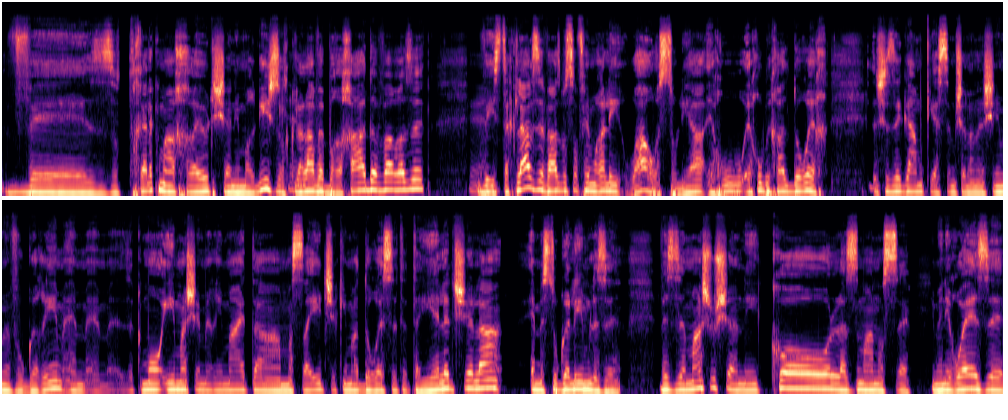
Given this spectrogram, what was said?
וזאת חלק מהאחריות שאני מרגיש, זאת כן. קללה וברכה הדבר הזה. כן. והיא הסתכלה על זה, ואז בסוף היא אמרה לי, וואו, הסוליה, איך הוא, איך הוא בכלל דורך? זה שזה גם קסם של אנשים מבוגרים, הם, הם, זה כמו אימא שמרימה את המשאית שכמעט דורסת את הילד שלה, הם מסוגלים לזה. וזה משהו שאני כל הזמן עושה. אם אני רואה איזה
